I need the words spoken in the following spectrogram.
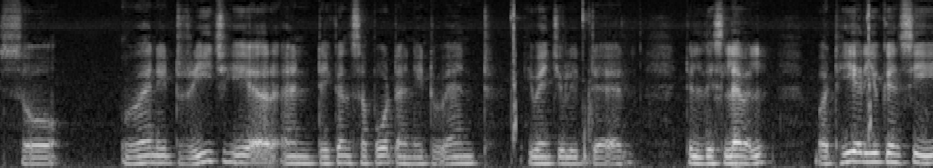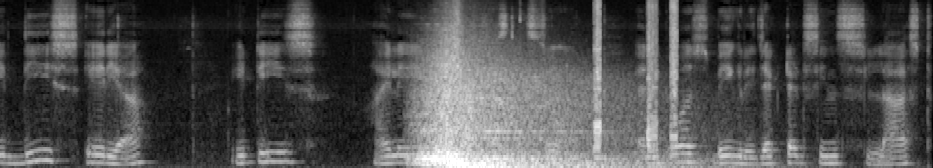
So when it reached here and taken support and it went eventually till, till this level. But here you can see this area it is highly zone and it was being rejected since last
